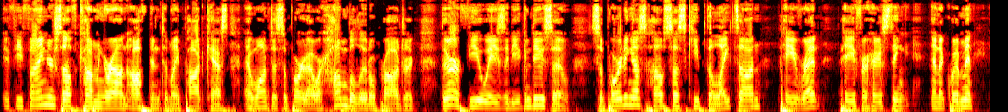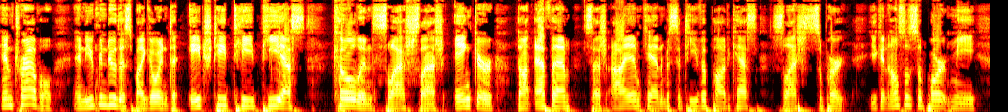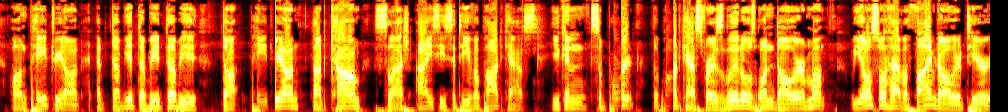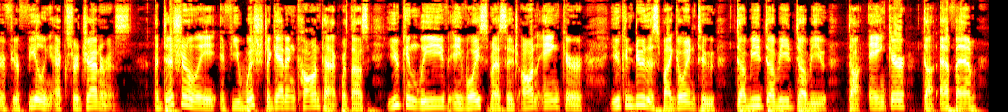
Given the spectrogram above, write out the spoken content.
If you find yourself coming around often to my podcast and want to support our humble little project, there are a few ways that you can do so. Supporting us helps us keep the lights on, pay rent, pay for hosting and equipment, and travel. And you can do this by going to https colon slash slash anchor dot fm slash I am cannabis sativa podcast slash support. You can also support me on Patreon at www.patreon.com slash IC Sativa podcast. You can support the podcast for as little as $1 a month. We also have a $5 tier if you're feeling extra generous. Additionally, if you wish to get in contact with us, you can leave a voice message on Anchor. You can do this by going to www.anchor.fm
